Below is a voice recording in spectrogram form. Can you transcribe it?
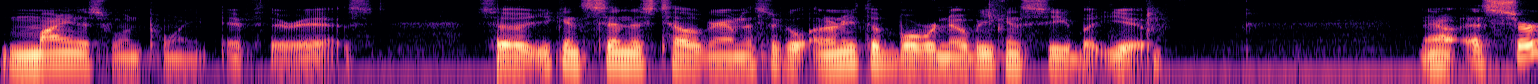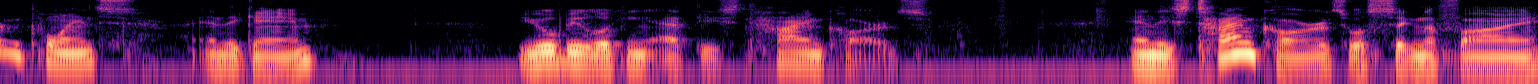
minus one point if there is. So you can send this telegram. This will go underneath the board where nobody can see but you. Now, at certain points in the game, you will be looking at these time cards. And these time cards will signify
